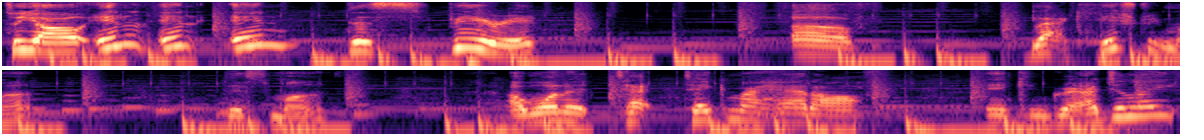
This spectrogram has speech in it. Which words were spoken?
So, y'all, in in in the spirit of Black History Month this month, I want to ta- take my hat off and congratulate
